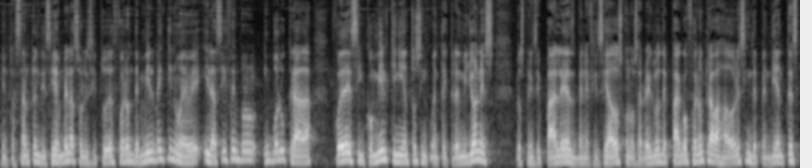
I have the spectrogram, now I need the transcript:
Mientras tanto, en diciembre las solicitudes fueron de 1.029 y la cifra involucrada fue de 5.553 millones. Los principales beneficiados con los arreglos de pago fueron trabajadores independientes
